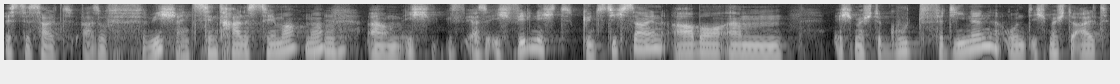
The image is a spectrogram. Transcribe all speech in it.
ist es halt also für mich ein zentrales Thema. Ne? Mhm. Ähm, ich, also ich will nicht günstig sein, aber ähm, ich möchte gut verdienen und ich möchte halt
